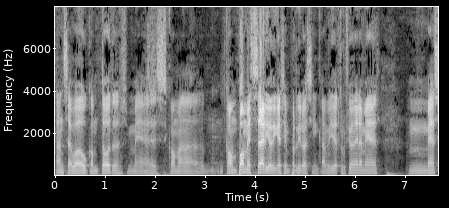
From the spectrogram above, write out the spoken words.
tant sa veu com tot és més com, a, com un poc més serio diguéssim per dir-ho així en canvi Destrucció era més més,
